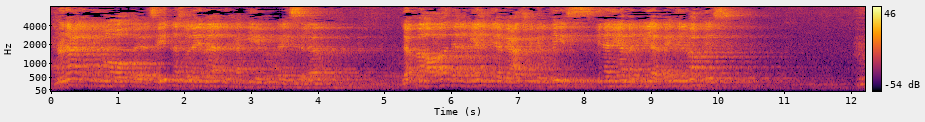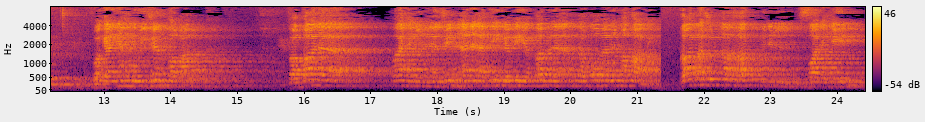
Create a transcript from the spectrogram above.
نحن نعلم أنه سيدنا سليمان الحكيم عليه السلام لما أراد أن يأتي بعرش بلقيس من اليمن إلى بيت المقدس وكان يحكم الجن طبعا. فقال واحد من الجن أنا أتيك به قبل أن تقوم من مقامك. قال رجل آخر الصالحين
